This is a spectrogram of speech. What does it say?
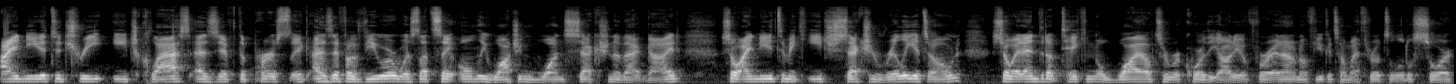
I needed to treat each class as if the person, like, as if a viewer was, let's say, only watching one section of that guide. So I needed to make each section really its own. So it ended up taking a while to record the audio for it. I don't know if you can tell my throat's a little sore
